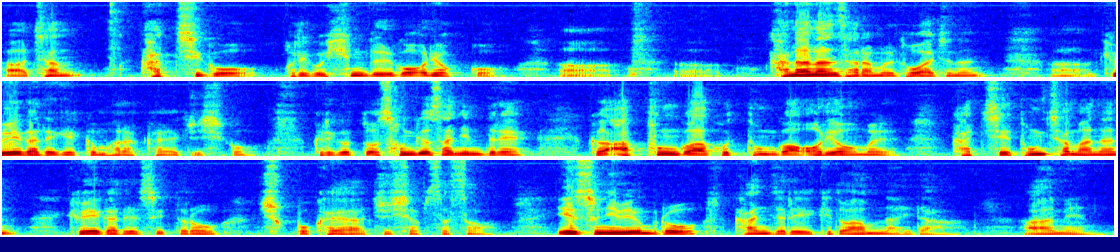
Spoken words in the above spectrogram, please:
아, 참 갇히고 그리고 힘들고 어렵고 어, 어, 가난한 사람을 도와주는 어, 교회가 되게끔 허락하여 주시고 그리고 또 선교사님들의 그 아픔과 고통과 어려움을 같이 동참하는 교회가 될 수 있도록 축복하여 주시옵소서. 예수님 이름으로 간절히 기도합나이다. 아멘.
